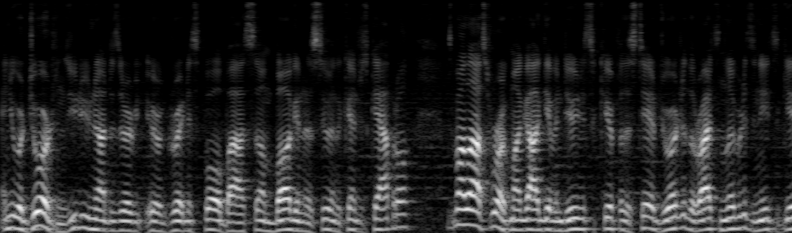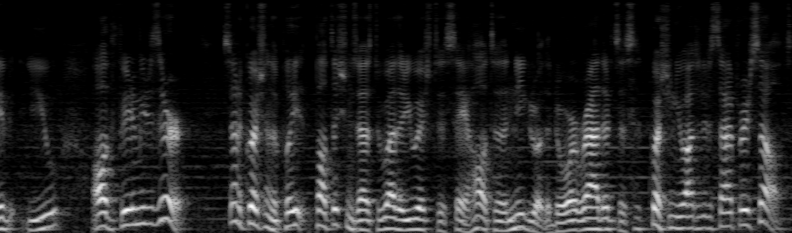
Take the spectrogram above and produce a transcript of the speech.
and you are Georgians. You do not deserve your greatness spoiled by some bug in a suit in the country's capital. It's my life's work, my God-given duty to secure for the state of Georgia the rights and liberties it needs to give you all the freedom you deserve. It's not a question of the politicians as to whether you wish to say halt to the Negro at the door. Rather, it's a question you ought to decide for yourselves.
